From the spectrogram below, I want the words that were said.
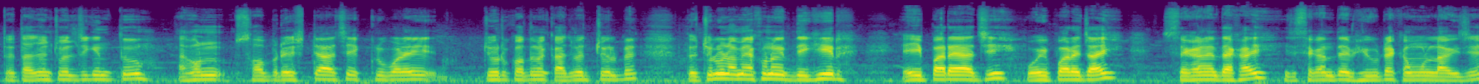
তো তার জন্য চলছে কিন্তু এখন সব রেস্টে আছে, একটু পরে জোর কদমে কাজবাজ চলবে। তো চলুন আমি এখন ওই দিঘির এই পারে আছি, ওই পারে যাই, সেখানে দেখাই যে সেখান থেকে ভিউটা কেমন লাগছে।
